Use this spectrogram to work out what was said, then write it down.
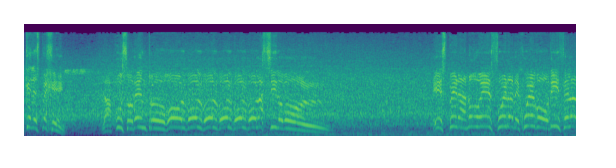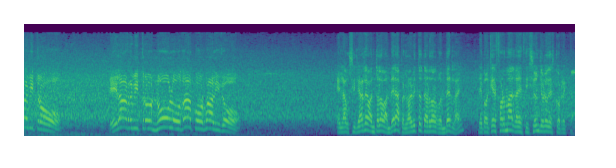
¡Qué despeje! La puso dentro. Gol, gol, gol, gol, gol, gol. Ha sido gol. Espera, no es fuera de juego, dice el árbitro. El árbitro no lo da por válido. El auxiliar levantó la bandera, pero el árbitro tardó algo en verla, ¿eh? De cualquier forma, la decisión yo creo que es correcta.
